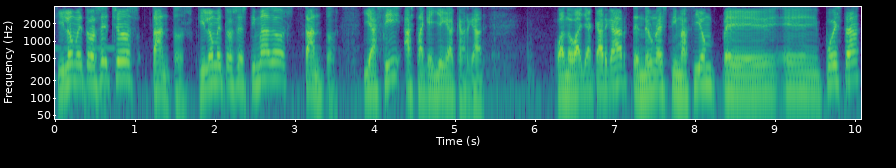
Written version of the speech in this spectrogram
Kilómetros hechos, tantos. Kilómetros estimados, tantos. Y así hasta que llegue a cargar. Cuando vaya a cargar tendré una estimación eh, eh, puesta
